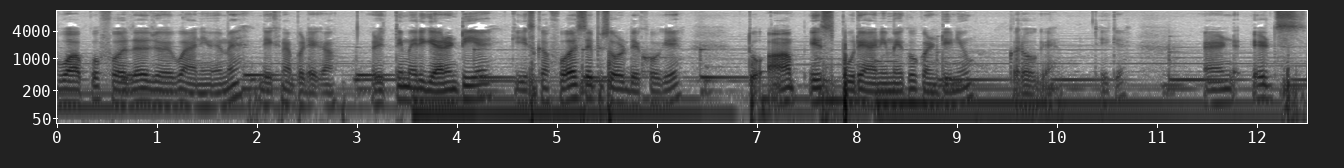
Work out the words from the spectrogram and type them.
वो आपको फर्दर जो है वो एनीमे में देखना पड़ेगा। और इतनी मेरी गारंटी है कि इसका फ़र्स्ट एपिसोड देखोगे तो आप इस पूरे एनीमे को कंटिन्यू करोगे, ठीक है? एंड इट्स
